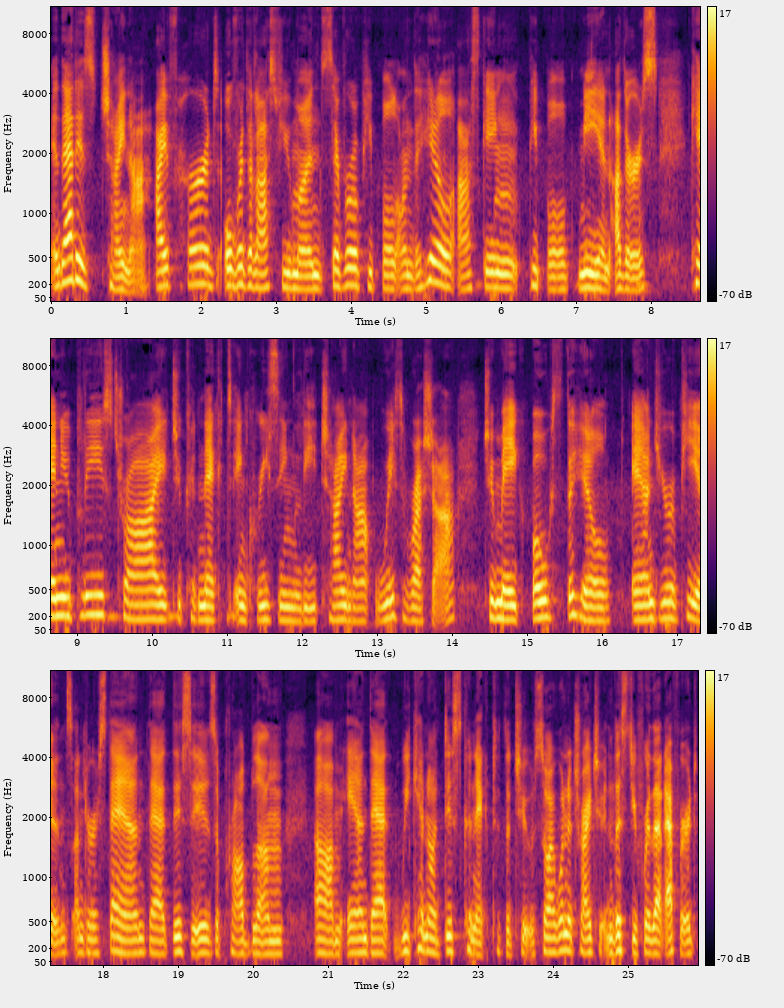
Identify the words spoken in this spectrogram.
And that is China. I've heard over the last few months several people on the Hill asking people, me and others, can you please try to connect increasingly China with Russia to make both the Hill and Europeans understand that this is a problem um, and that we cannot disconnect the two. So I want to try to enlist you for that effort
